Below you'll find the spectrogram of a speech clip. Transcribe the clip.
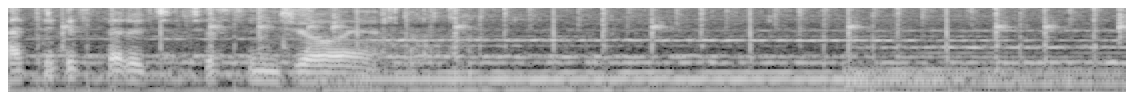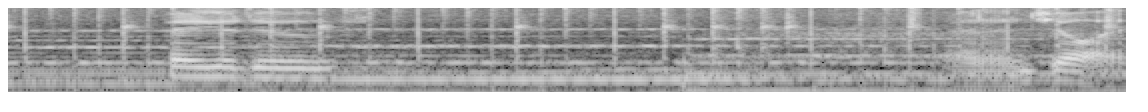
I think it's better to just enjoy it. Pay your dues and enjoy it.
